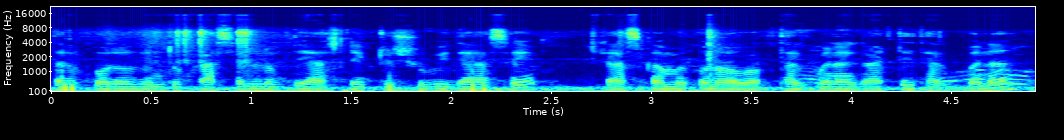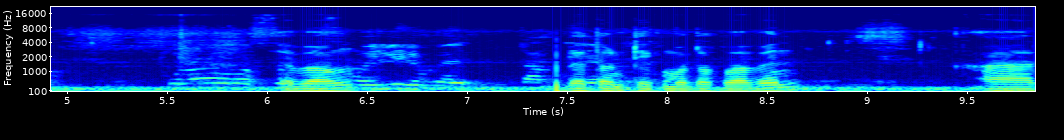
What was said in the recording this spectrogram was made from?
তারপরেও কিন্তু কাছের লোক দিয়ে আসলে একটু সুবিধা আছে, কাজ কামে কোনো অভাব থাকবে না, ঘাটতি থাকবে না। এবং বেতন ঠিক মতো পাবেন। আর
